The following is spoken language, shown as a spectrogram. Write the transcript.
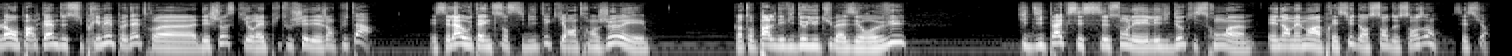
là on parle quand même de supprimer peut-être euh, des choses qui auraient pu toucher des gens plus tard. Et c'est là où tu as une sensibilité qui rentre en jeu et quand on parle des vidéos YouTube à zéro vue, qui dit pas que ce sont les, vidéos qui seront euh, énormément appréciées dans 100-200 ans, c'est sûr.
